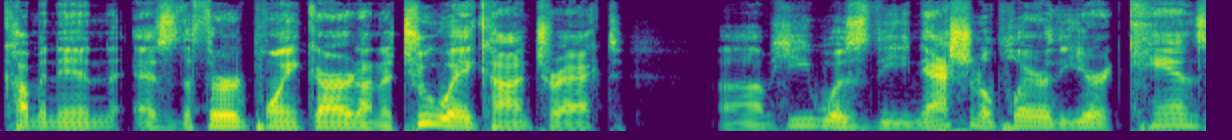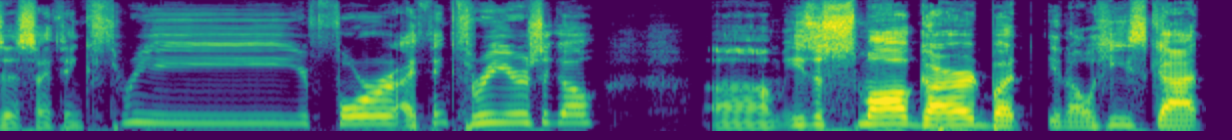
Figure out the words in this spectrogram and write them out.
coming in as the third point guard on a two way contract. Um, he was the National Player of the Year at Kansas, I think three, or four, I think three years ago. Um, he's a small guard, but you know he's got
